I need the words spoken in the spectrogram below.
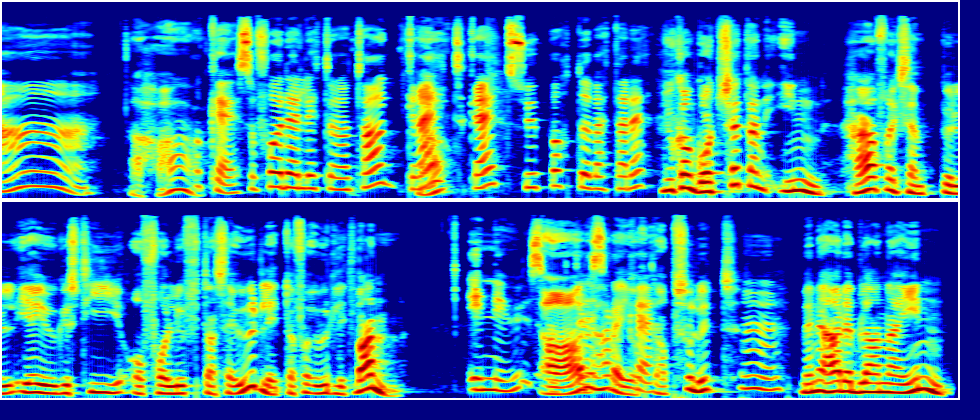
Ah, Aha. OK, så få det litt under tak. Greit, greit. Supert, da vet jeg det. Du kan godt sette den inn her f.eks. i ei ukes tid og få lufta seg ut litt og få ut litt vann. Inn i huset, Ja, det har jeg gjort. gjort, absolutt. Men jeg hadde blanda inn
